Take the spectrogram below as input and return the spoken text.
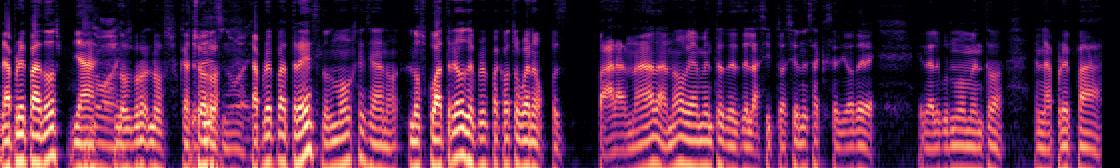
la prepa 2, ya, No los, los cachorros, no la prepa 3, los monjes, ya no, los cuatreos de prepa 4, bueno, pues para nada, ¿no? Obviamente desde la situación esa que se dio de, en algún momento en la prepa,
